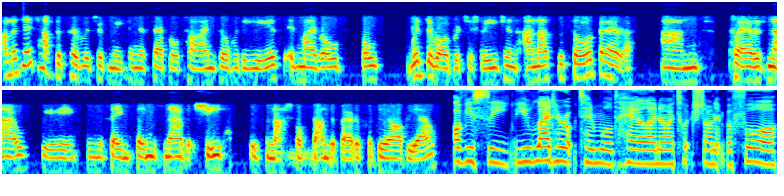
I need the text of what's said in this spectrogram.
And I did have the privilege of meeting her several times over the years in my role both with the Royal British Legion and as the sword bearer. And Claire is now experiencing the same things now that she is the national standard bearer for the RBL. Obviously, you led her up Tynwald Hill. I know I touched on it before.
